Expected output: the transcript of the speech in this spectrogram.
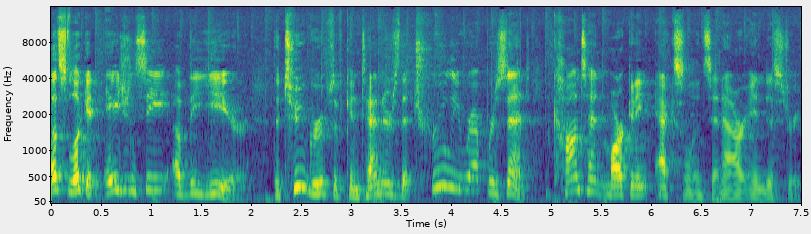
Let's look at Agency of the Year, the two groups of contenders that truly represent content marketing excellence in our industry.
